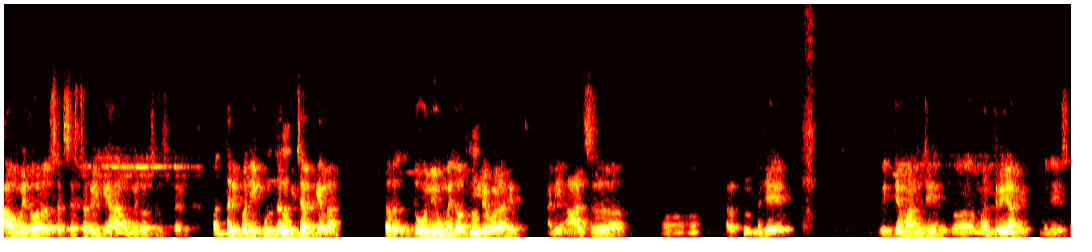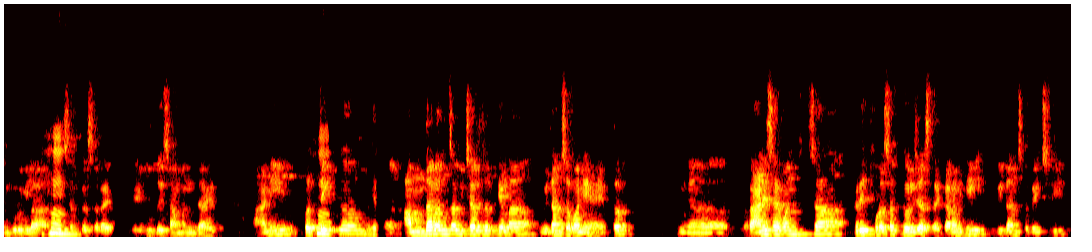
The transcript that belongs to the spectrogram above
हा उमेदवार सक्सेस ठरेल की हा उमेदवार सक्सेस ठरेल? पण तरी पण एकूण जर. विचार केला तर दोन्ही उमेदवार. तुल्यबळ आहेत. आणि आज म्हणजे विद्यमान जे मंत्री आहेत म्हणजे सिंधुदुर्गला. निसर्ग सर आहेत उदय सामंत आहेत. आणि प्रत्येक आमदारांचा विचार जर केला विधानसभाने आहे तर राणे साहेबांच्या कडे थोडासा कल जास्त आहे. कारण ही विधानसभेची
